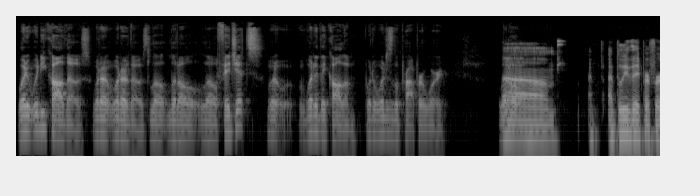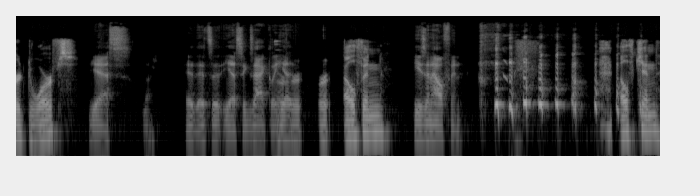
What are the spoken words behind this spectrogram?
what what do you call those? What are what are those little little little fidgets? What what do they call them? What what is the proper word? Little- um, I, I believe they prefer dwarfs yes, it, it's a yes exactly. Or, or elfin, he's an elfin. elfkin.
